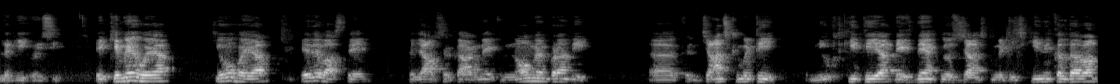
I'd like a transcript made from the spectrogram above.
ਲੱਗੀ ਹੋਈ ਸੀ। ਇਹ ਕਿਵੇਂ ਹੋਇਆ ਕਿਉਂ ਹੋਇਆ? ਇਹਦੇ ਵਾਸਤੇ ਪੰਜਾਬ ਸਰਕਾਰ ਨੇ ਇੱਕ 9 ਮੈਂਬਰਾਂ ਦੀ ਅਹ, ਜਾਂਚ ਕਮੇਟੀ ਨਿਯੁਕਤ ਕੀਤੀ ਆ। ਦੇਖਦੇ ਹਾਂ ਕਿ ਉਸ ਜਾਂਚ ਕਮੇਟੀ 'ਚ ਕੀ ਨਿਕਲਦਾ ਵਾ।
